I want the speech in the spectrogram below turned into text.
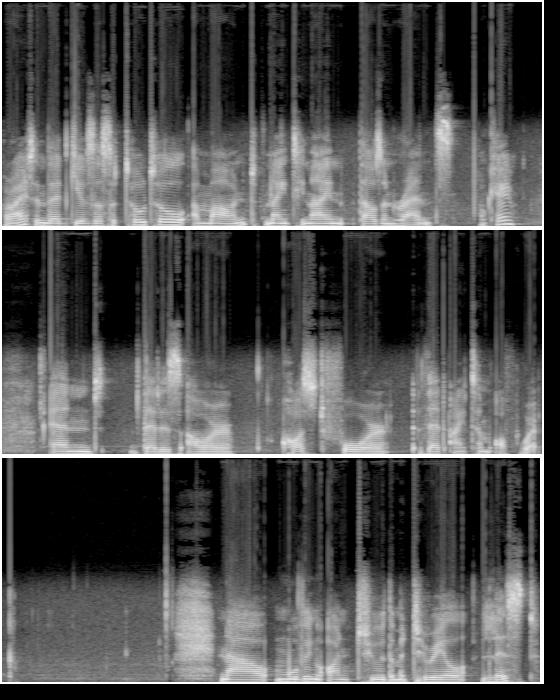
all right and that gives us a total amount 99,000 rands okay? And that is our cost for that item of work now moving on to the material list.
